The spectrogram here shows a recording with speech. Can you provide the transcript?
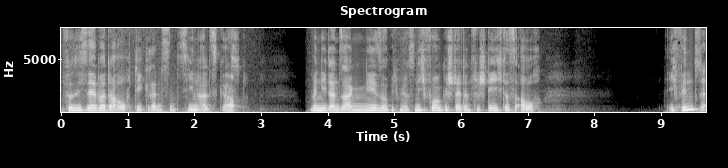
für sich selber da auch die Grenzen ziehen als Gast. Wenn die dann sagen, nee, so habe ich mir das nicht vorgestellt, dann verstehe ich das auch. Ich finde,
